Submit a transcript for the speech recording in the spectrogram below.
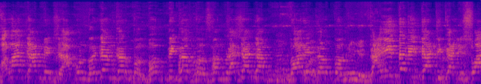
फलाच्या अपेक्षा आपण भजन करतो भक्ती करतो पण द्वारे करतो काहीतरी त्या ठिकाणी स्वार्थ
